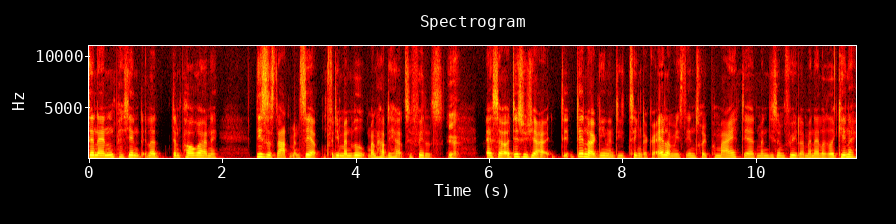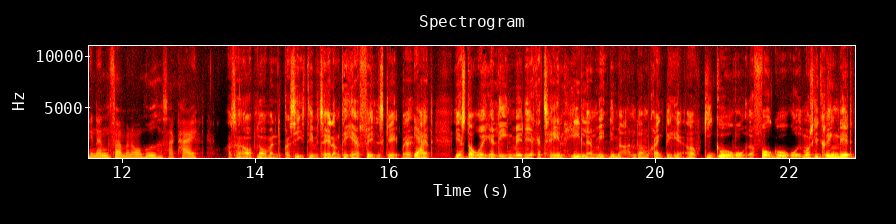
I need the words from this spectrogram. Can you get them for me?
den anden patient, eller den pårørende, lige så snart man ser dem, fordi man ved, man har det her til fælles. Ja. Altså, og det synes jeg, det, det er nok en af de ting, der gør allermest indtryk på mig, det er, at man ligesom føler, at man allerede kender hinanden, før man overhovedet har sagt hej. Og så opnår man præcis det, vi taler om, det her fællesskab. At, Ja. at jeg står ikke alene med det. Jeg kan tale helt almindeligt med andre omkring det her, og give gode råd, og få gode råd. Måske grine lidt,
